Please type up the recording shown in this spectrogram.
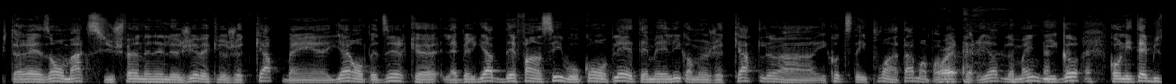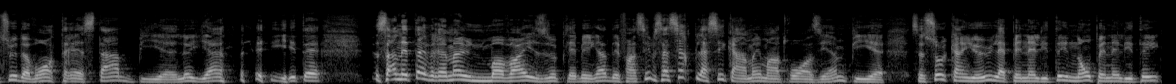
Puis tu as raison, Max, si je fais une analogie avec le jeu de cartes, ben hier, on peut dire que la brigade défensive au complet était mêlée comme un jeu de cartes. Là, Écoute, c'était épouvantable en première période. Même des gars qu'on est habitués de voir très stables, puis là, hier, il était ça en était vraiment une mauvaise, là, puis la brigade défensive. Ça s'est replacé quand même en troisième. Puis euh, c'est sûr, quand il y a eu la pénalité, non-pénalité,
